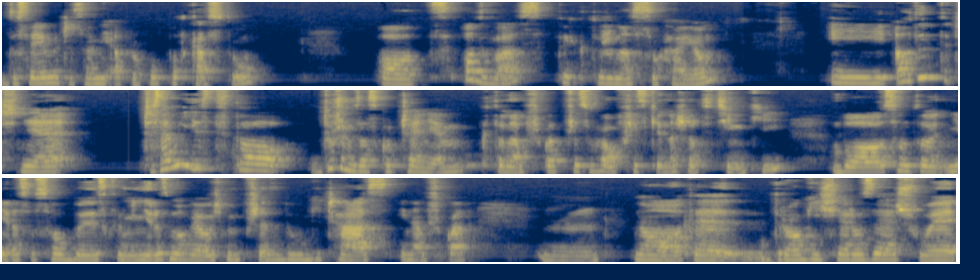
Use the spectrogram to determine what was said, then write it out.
dostajemy czasami a propos podcastu od, od Was, tych, którzy nas słuchają. I autentycznie czasami jest to dużym zaskoczeniem, kto na przykład przesłuchał wszystkie nasze odcinki, bo są to nieraz osoby, z którymi nie rozmawiałyśmy przez długi czas i na przykład mm, no, te drogi się rozeszły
